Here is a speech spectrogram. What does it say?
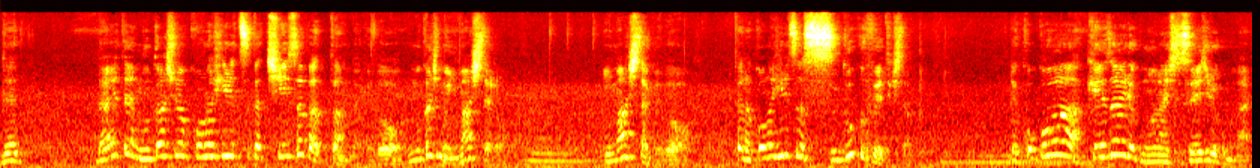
で大体昔はこの比率が小さかったんだけど昔もいましたよ。いましたけどただこの比率がすごく増えてきた。でここは経済力もないし政治力もない。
